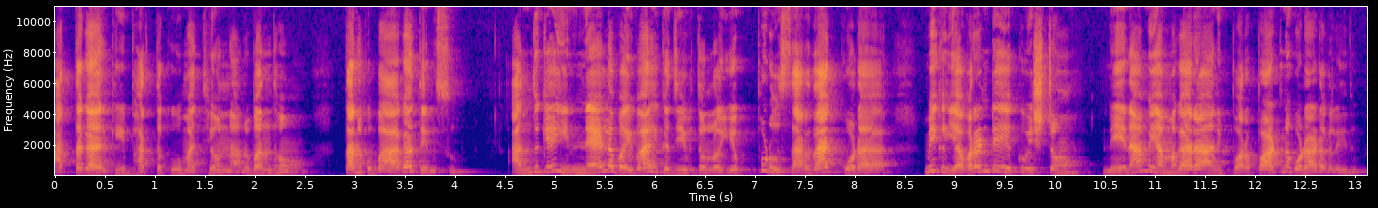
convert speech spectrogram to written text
అత్తగారికి భర్తకు మధ్య ఉన్న అనుబంధం తనకు బాగా తెలుసు. అందుకే ఇన్నేళ్ళ వైవాహిక జీవితంలో ఎప్పుడు సరదాకు కూడా మీకు ఎవరంటే ఎక్కువ ఇష్టం? నేనా మీ అమ్మగారా అని పొరపాటున కూడా అడగలేదు.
